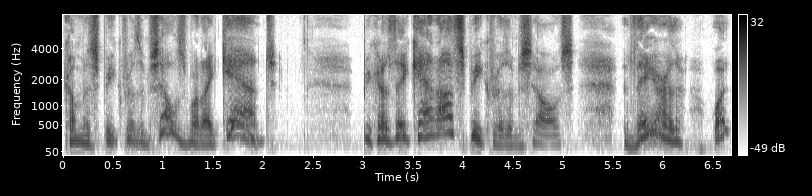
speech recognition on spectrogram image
come and speak for themselves, but I can't because they cannot speak for themselves. They are what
